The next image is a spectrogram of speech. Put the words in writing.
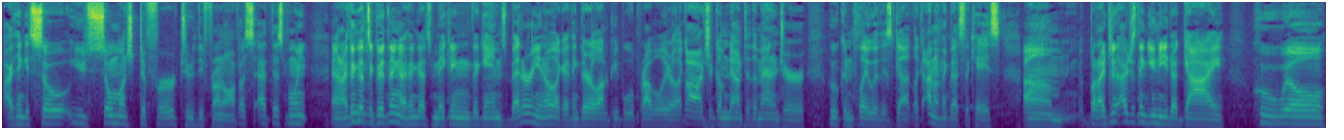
I think it's so you so much defer to the front office at this point, and I think that's a good thing. I think that's making the games better. You know, like I think there are a lot of people who probably are like, "Oh, it should come down to the manager who can play with his gut." Like I don't think that's the case, um, but I just, I just think you need a guy who will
